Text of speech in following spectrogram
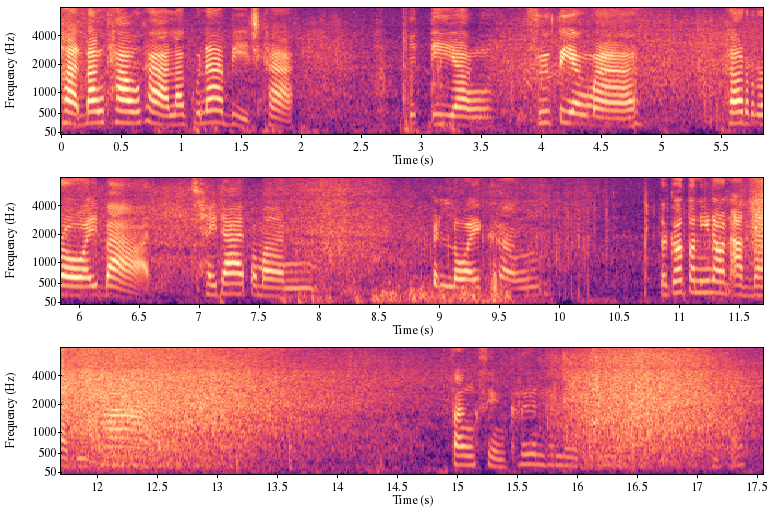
หาดบางเทาค่ะลากูน่าบีชค่ะมีเตียงซื้อเตียงมา 500 บาท ใช้ได้ประมาณเป็นร้อยครั้ง แล้วก็ตอนนี้นอนอาบแดดอยู่ค่ะ ฟังเสียงคลื่นทะเลด้วยน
